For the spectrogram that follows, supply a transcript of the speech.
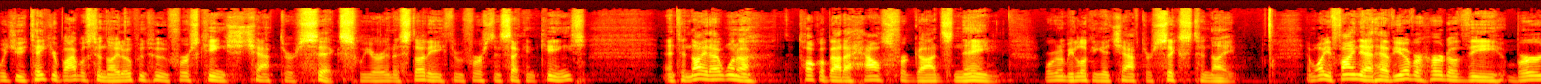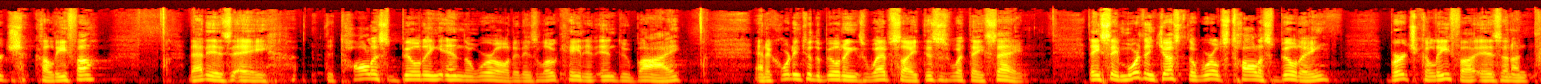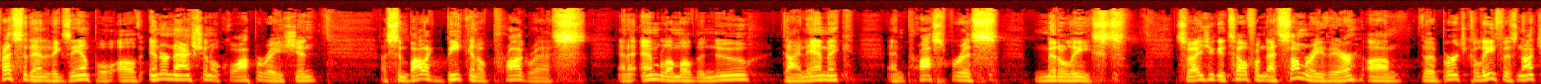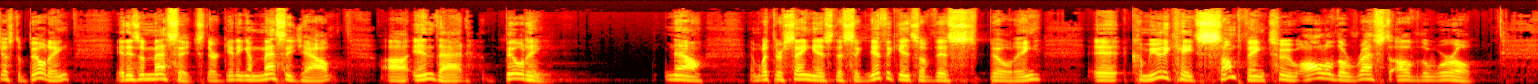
Would you take your Bibles tonight, open to 1 Kings chapter 6. We are in a study through 1st and 2nd Kings. And tonight I want to talk about a house for God's name. We're going to be looking at chapter 6 tonight. And while you find that, have you ever heard of the Burj Khalifa? That is a the tallest building in the world. It is located in Dubai. And according to the building's website, this is what they say. They say more than just the world's tallest building, Burj Khalifa is an unprecedented example of international cooperation, a symbolic beacon of progress, and an emblem of the new, dynamic, and prosperous Middle East. So, as you can tell from that summary there, um, the Burj Khalifa is not just a building, it is a message. They're getting a message out uh, in that building. Now, and what they're saying is the significance of this building it communicates something to all of the rest of the world.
